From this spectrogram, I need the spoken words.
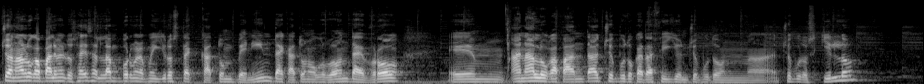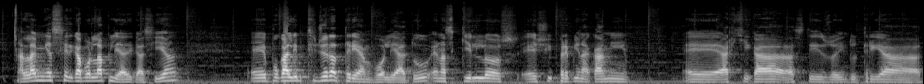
Και ανάλογα πάλι με το size, αλλά μπορούμε να πούμε γύρω στα 150-180 ευρώ. Ε, ανάλογα πάντα, και από το καταφύγιο και από, τον, και από το σκύλο. Αλλά μια σχετικά πολλά διαδικασία ε, που καλύπτει και τα τρία εμβόλια του. Ένας σκύλος πρέπει να κάνει ε, αρχικά στη ζωή του τρία,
